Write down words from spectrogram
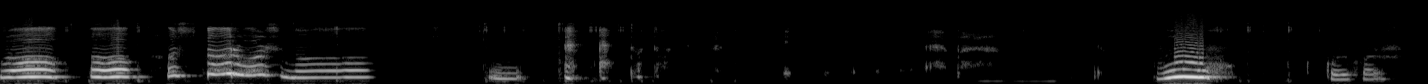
А, а, осторожно. Ух, какой хороший.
